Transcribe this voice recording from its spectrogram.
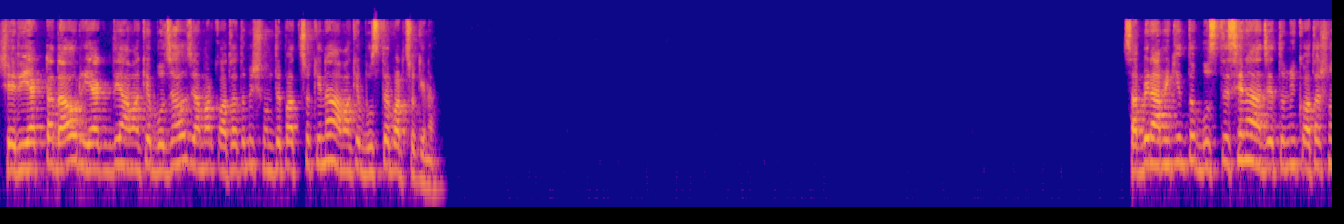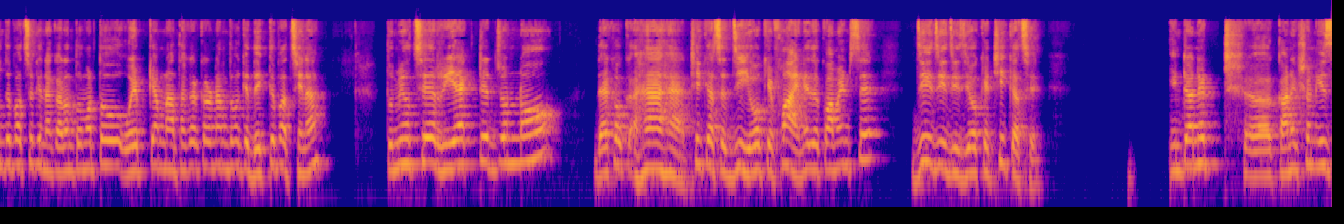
সেই রিয়াক্টটা দাও রিয়াক্ট দিয়ে আমাকে বোঝাও যে আমার কথা তুমি শুনতে পাচ্ছ কিনা, আমাকে বুঝতে পারছ কিনা। সাব্বির, আমি কিন্তু বুঝতেছি না যে তুমি কথা শুনতে পাচ্ছ কিনা, কারণ তোমার তো ওয়েবক্যাম না থাকার কারণে আমি তোমাকে দেখতে পাচ্ছি না। তুমি হচ্ছে রিয়াক্টের জন্য দেখো হ্যাঁ হ্যাঁ ঠিক আছে, জি ওকে ফাইন এই যে কমেন্টসে জি জি জি জি ওকে ঠিক আছে। ইন্টারনেট কানেকশন ইজ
